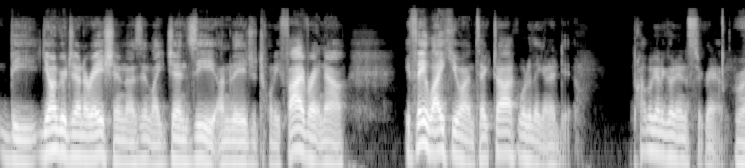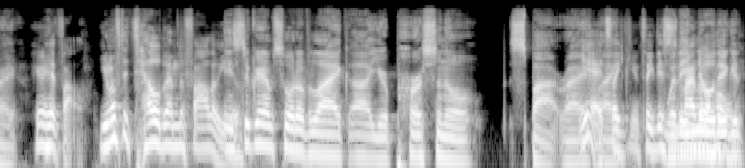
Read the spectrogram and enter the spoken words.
the younger generation, as in like Gen Z under the age of 25 right now, if they like you on TikTok, what are they going to do? Probably going to go to Instagram. right. You're going to hit follow. You don't have to tell them to follow you. Instagram's sort of like uh, your personal spot, right? yeah, it's like, it's like this where is they my know home. good.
